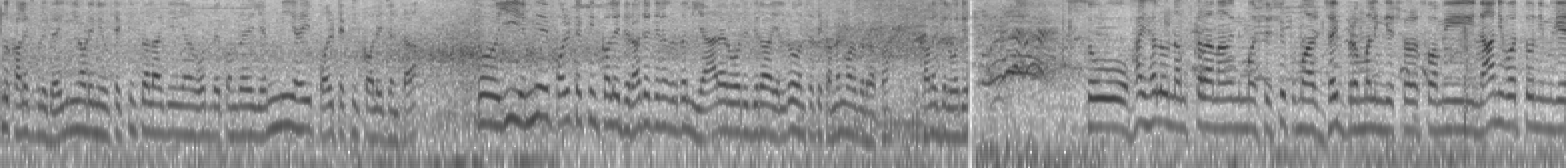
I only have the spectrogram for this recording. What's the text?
ಒಂದು ಕಾಲೇಜ್ಗಳಿದೆ. ಇಲ್ಲಿ ನೋಡಿ ನೀವು ಟೆಕ್ನಿಕಲ್ ಆಗಿ ಓದಬೇಕು ಅಂದರೆ M E I polytechnic college ಅಂತ. ಸೊ ಈ M E I polytechnic college ರಾಜಾಜಿನಗರದಲ್ಲಿ ಯಾರ್ಯಾರು ಓದಿದ್ದೀರಾ? ಎಲ್ಲರೂ ಒಂದ್ಸತಿ ಕಮೆಂಟ್ ಮಾಡಿಬಿಡ್ರಪ್ಪ. ಕಾಲೇಜಲ್ಲಿ ಓದಿ ಸೊ ಹಾಯ್ ಹಲೋ ನಮಸ್ಕಾರ. ನಾನು ನಿಮ್ಮ ಶಶಿಕುಮಾರ್. ಜೈ ಬ್ರಹ್ಮಲಿಂಗೇಶ್ವರ ಸ್ವಾಮಿ. ನಾನಿವತ್ತು ನಿಮಗೆ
